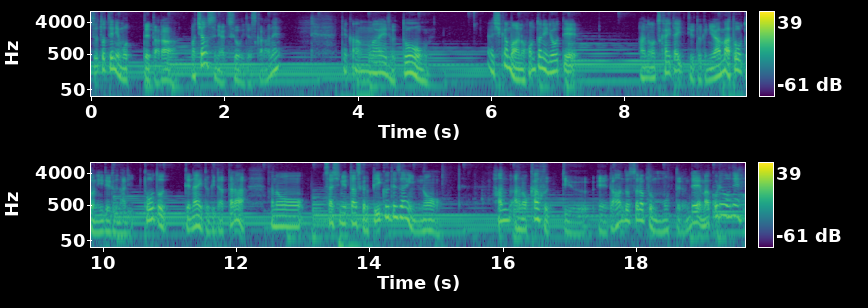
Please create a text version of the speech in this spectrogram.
ずっと手に持ってたら、まあ、チャンスには強いですからね。って考えると、しかもあの本当に両手あの使いたいっていう時には、まあ、トートに入れるなり、トートでない時だったら、あの最初に言ったんですけど、ピークデザインのハンあのカフっていう、えーと、ハンドストラップも持ってるんで、まあ、これをね、引っ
